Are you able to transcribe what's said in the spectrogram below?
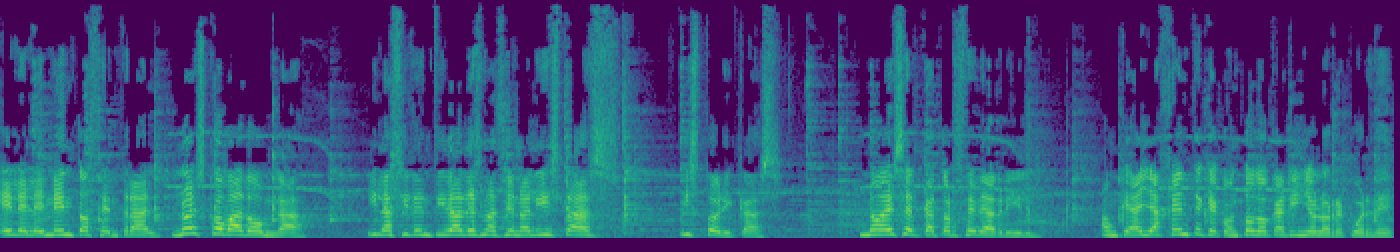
el elemento central. No es Covadonga y las identidades nacionalistas históricas. No es el 14 de abril, aunque haya gente que con todo cariño lo recuerde.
